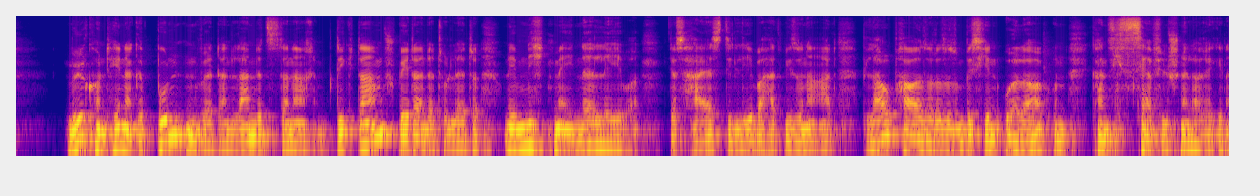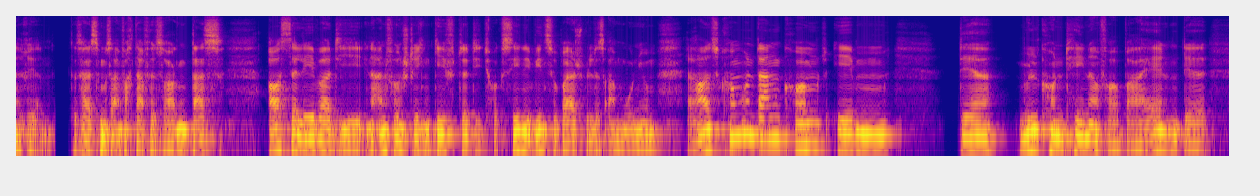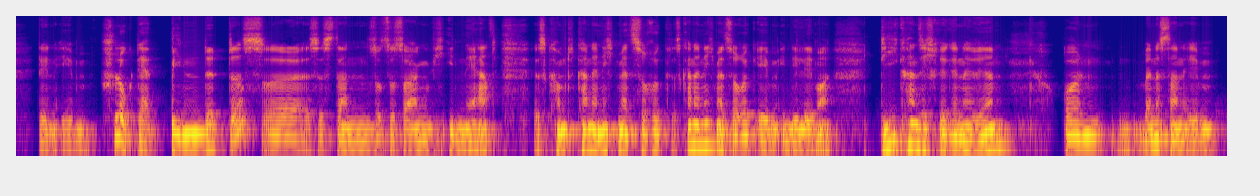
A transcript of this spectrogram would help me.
Müllcontainer gebunden wird, dann landet es danach im Dickdarm, später in der Toilette und eben nicht mehr in der Leber. Das heißt, die Leber hat wie so eine Art Blaupause oder so ein bisschen Urlaub und kann sich sehr viel schneller regenerieren. Das heißt, man muss einfach dafür sorgen, dass aus der Leber die in Anführungsstrichen Gifte, die Toxine, wie zum Beispiel das Ammonium, rauskommen und dann kommt eben der Müllcontainer vorbei, der den eben schluckt. Der bindet das. Äh, es ist dann sozusagen wie inert. Es kommt, kann er nicht mehr zurück. Es kann er nicht mehr zurück eben in die Leber. Die kann sich regenerieren. Und wenn es dann eben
